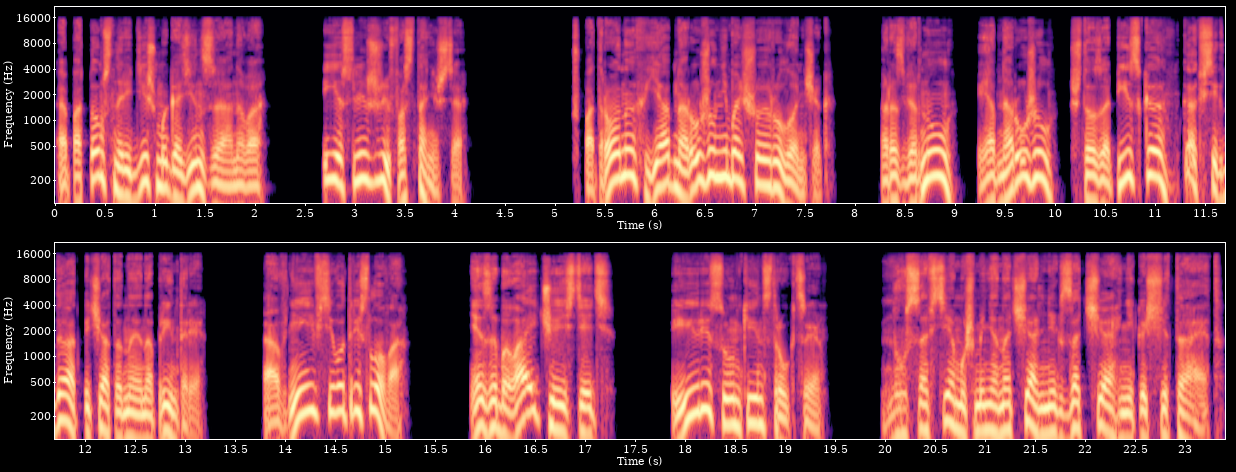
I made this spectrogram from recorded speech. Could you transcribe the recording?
А потом снарядишь магазин заново, если жив останешься. В патронах я обнаружил небольшой рулончик. Развернул и обнаружил, что записка, как всегда, отпечатанная на принтере. А в ней всего три слова. «Не забывай чистить». И рисунки инструкции. Ну, совсем уж меня начальник за чайника считает.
